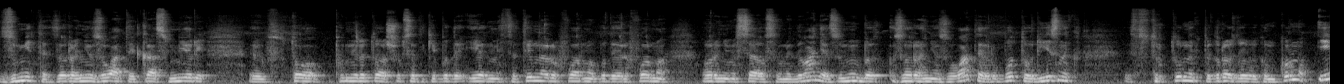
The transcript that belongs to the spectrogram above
зуміти зорганізувати якраз в мірі е, в того, по мірі того, що все-таки буде і адміністративна реформа, буде і реформа органів місцевого самоврядування, зумів би зорганізувати роботу різних структурних підрозділів виконкому і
